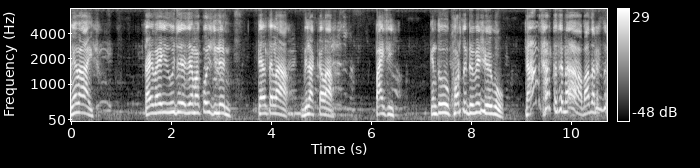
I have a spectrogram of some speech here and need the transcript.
মেয়ে ভাই। তাই ভাই, ওই যে আমার কইছিলেন, তেল তেলা বিলাক কালার, পাইছি। কিন্তু খরচ একটু বেশি হইব। দাম ছাড়তেছে না, বাজারের যে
